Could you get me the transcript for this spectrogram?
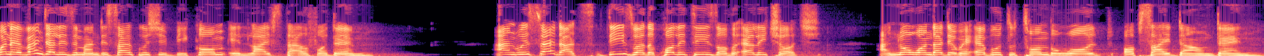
when evangelism and discipleship become a lifestyle for them. And we said that these were the qualities of the early church, and no wonder they were able to turn the world upside down then.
